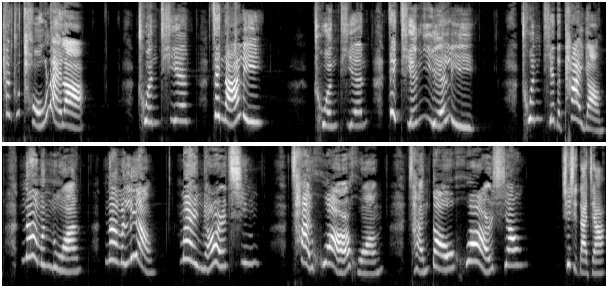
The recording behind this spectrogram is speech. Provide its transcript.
探出头来啦。春天在哪里？春天在田野里，春天的太阳那么暖，那么亮，麦苗儿青，菜花儿黄，蚕豆花儿香。谢谢大家，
